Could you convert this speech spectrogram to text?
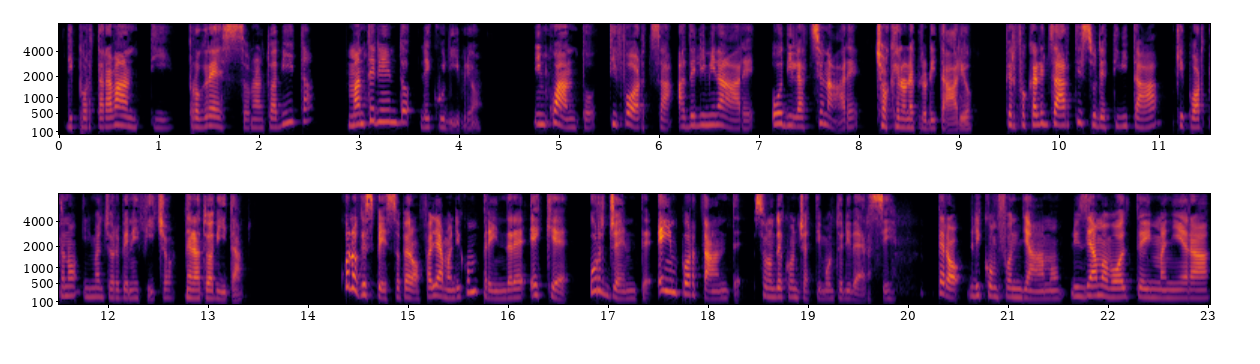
di portare avanti progresso nella tua vita mantenendo l'equilibrio, in quanto ti forza ad eliminare o dilazionare ciò che non è prioritario, per focalizzarti sulle attività che portano il maggiore beneficio nella tua vita. Quello che spesso però falliamo di comprendere è che urgente e importante sono due concetti molto diversi, però li confondiamo, li usiamo a volte in maniera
